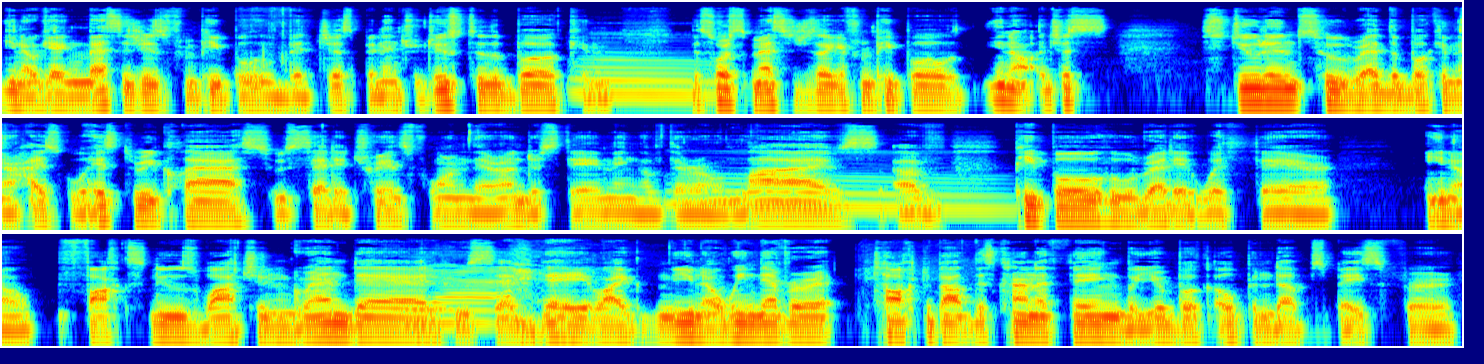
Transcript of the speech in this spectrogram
you know, getting messages from people who've been, just been introduced to the book and mm. the sorts of messages I get from people, you know, just students who read the book in their high school history class, who said it transformed their understanding of their own mm. lives, of mm. people who read it with their, you know, Fox News watching granddad yeah. who said, Hey, like, you know, we never talked about this kind of thing, but your book opened up space for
